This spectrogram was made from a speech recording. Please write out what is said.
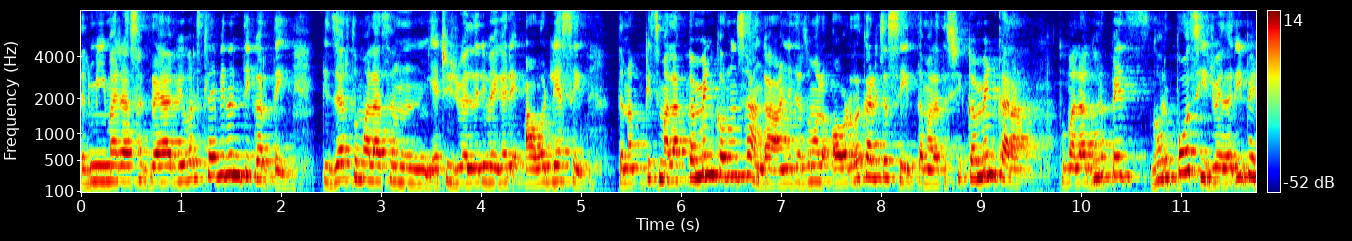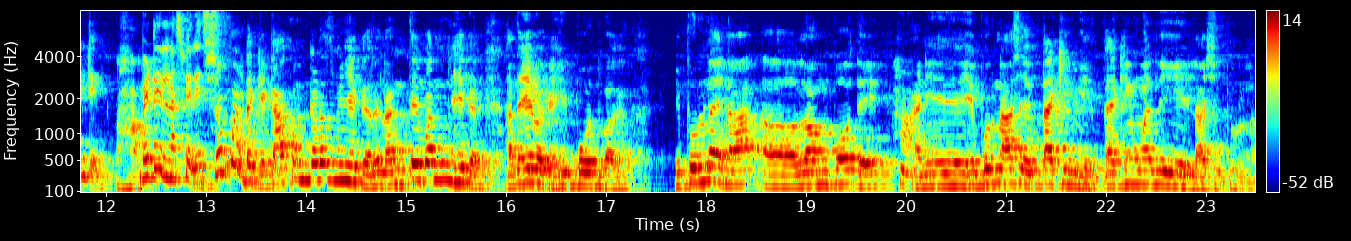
तर मी माझ्या सगळ्या व्ह्युअर्सला विनंती करते की जर तुम्हाला असं याची ज्वेलरी वगैरे आवडली असेल तर नक्कीच मला कमेंट करून सांगा. आणि जर तुम्हाला ऑर्डर करायची असेल तर मला तशी कमेंट करा. तुम्हाला घरपेच घरपोच ही ज्वेलरी भेटेल. भेटेल ना स्वेरेस शंभर टक्के. काकूंकडेच मी हे करेल आणि ते पण हे करेल. आता हे बघा ही पोत बघा. ही पूर्ण आहे ना लॉंग पोत आहे. आणि हे पूर्ण असे पॅकिंग आहे. पॅकिंगमध्ये येईल अशी पूर्ण.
